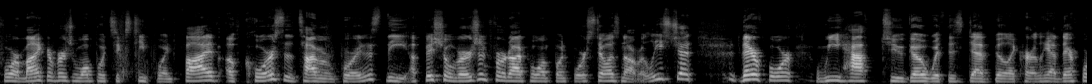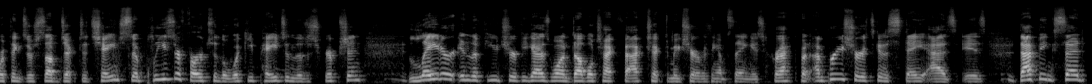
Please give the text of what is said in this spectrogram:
Minecraft version 1.16.5. Of course, at the time of recording this, the official version for 9.1.4 still has not released yet. Therefore, we have to go with this dev build I currently have. Therefore, things are subject to change. So please refer to the wiki page in the description. Later in the future, if you guys want to double check, fact check to make sure everything I'm saying is correct, but I'm pretty sure it's going to stay as is. That being said,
